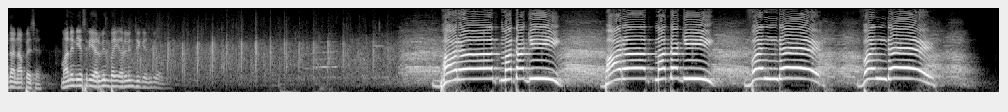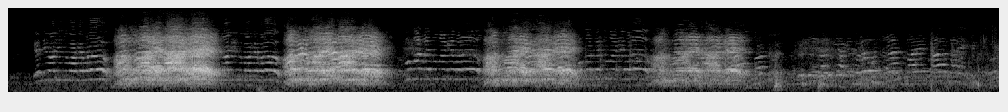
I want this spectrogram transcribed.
દાન આપે છે. માનનીય શ્રી અરવિંદભાઈ અરવિંદજી કેજરીવાલ. ભારત માતા કી, ભારત માતા કી, વંદે વંદે.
